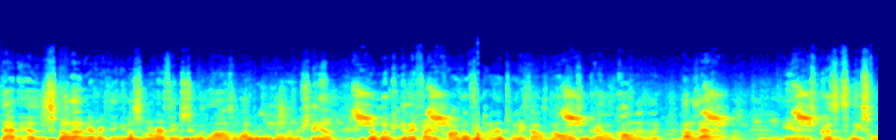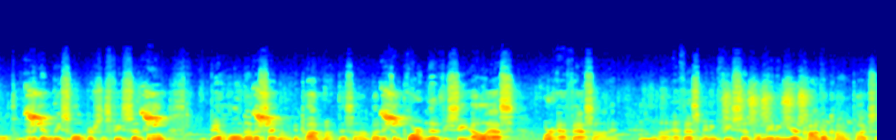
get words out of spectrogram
that has, it's spelled out everything, you know, some of our things too with laws, a lot of people don't understand. They're looking and they find a condo for hundred and twenty thousand dollars in Kailua Kona, and they're like, how does that happen? And it's because it's leasehold, and again, leasehold versus fee simple, be a whole nother segment we can talk about this on, but it's important that if you see LS or FS on it, Mm-hmm. uh, FS meaning fee simple, meaning your condo complex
